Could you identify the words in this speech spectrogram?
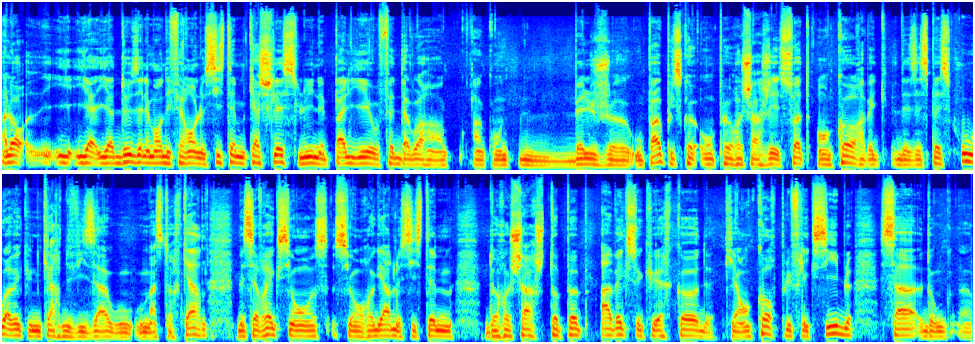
Alors, il y, a deux éléments différents. Le système cashless, lui, n'est pas lié au fait d'avoir un, compte belge ou pas, puisqu'on peut recharger soit encore avec des espèces ou avec une carte Visa ou, Mastercard. Mais c'est vrai que si on, si on regarde le système de recharge top-up avec ce QR code qui est encore plus flexible, ça, donc, euh,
